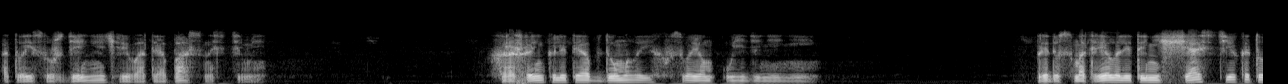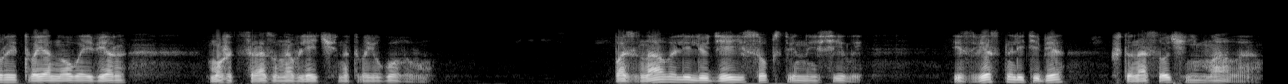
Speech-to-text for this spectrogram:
а твои суждения чреваты опасностями. Хорошенько ли ты обдумала их в своем уединении? Предусмотрела ли ты несчастье, которое твоя новая вера может сразу навлечь на твою голову? Познала ли людей собственные силы? Известно ли тебе, что нас очень мало?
